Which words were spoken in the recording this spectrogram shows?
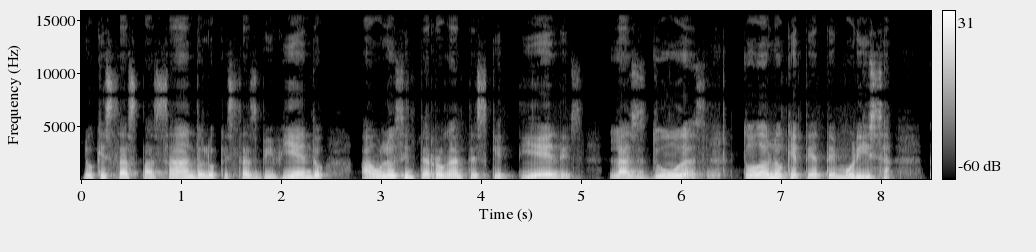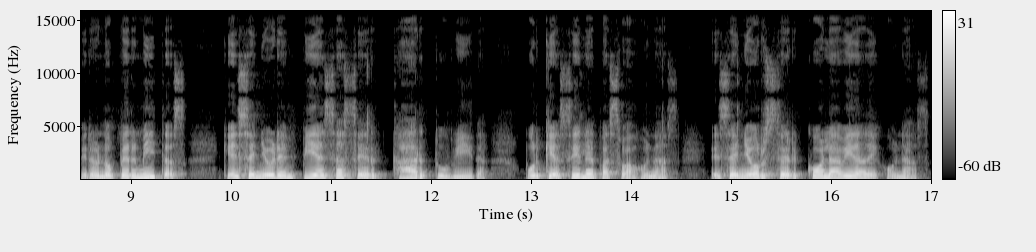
lo que estás pasando, lo que estás viviendo, aún los interrogantes que tienes, las dudas, todo lo que te atemoriza, pero no permitas que el Señor empiece a cercar tu vida, porque así le pasó a Jonás. El Señor cercó la vida de Jonás.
